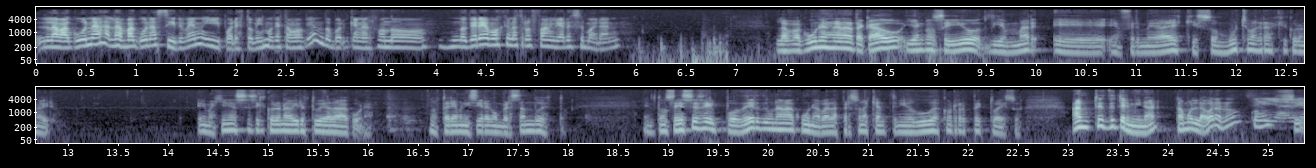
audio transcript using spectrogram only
la vacuna, las vacunas sirven y por esto mismo que estamos viendo, porque en el fondo no queremos que nuestros familiares se mueran. Las vacunas han atacado y han conseguido diezmar enfermedades que son mucho más graves que el coronavirus. Imagínense si el coronavirus tuviera la vacuna no estaríamos ni siquiera conversando esto. Entonces ese es el poder de una vacuna para las personas que han tenido dudas con respecto a eso. Antes de terminar, estamos en la hora, ¿no? Sí,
